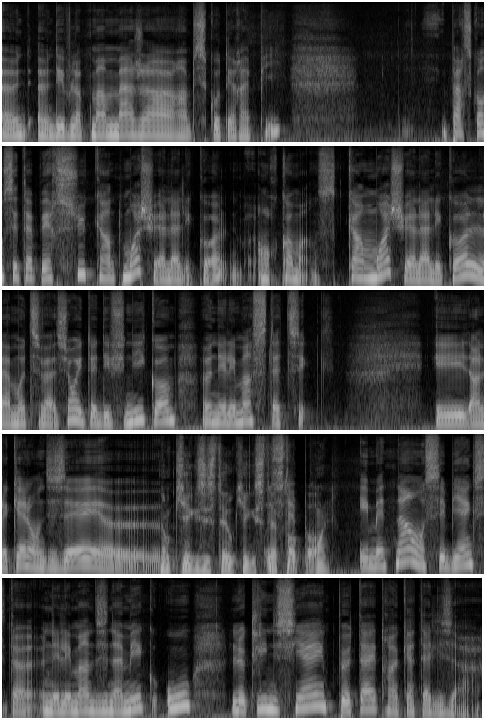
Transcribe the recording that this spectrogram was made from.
un, un développement majeur en psychothérapie. Parce qu'on s'est aperçu, quand moi je suis allée à l'école, on recommence. Quand moi je suis allée à l'école, la motivation était définie comme un élément statique. Et dans lequel on disait. euh, Donc, qui existait ou qui n'existait Existait pas. pas. Point. et maintenant, on sait bien que c'est un, un élément dynamique où le clinicien peut être un catalyseur.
